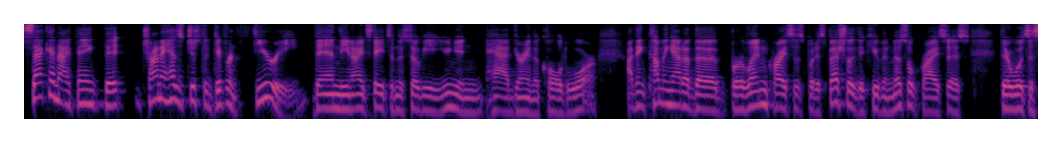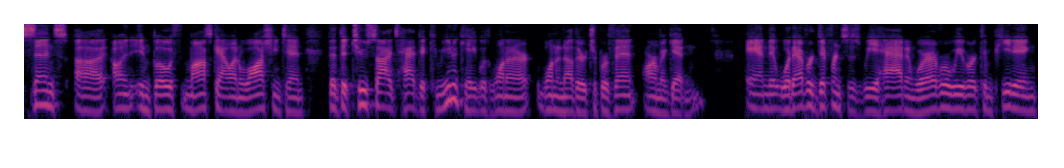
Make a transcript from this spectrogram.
Second, I think that China has just a different theory than the United States and the Soviet Union had during the Cold War. I think coming out of the Berlin crisis, but especially the Cuban Missile Crisis, there was a sense uh, in both Moscow and Washington that the two sides had to communicate with one another, one another to prevent Armageddon and that whatever differences we had and wherever we were competing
